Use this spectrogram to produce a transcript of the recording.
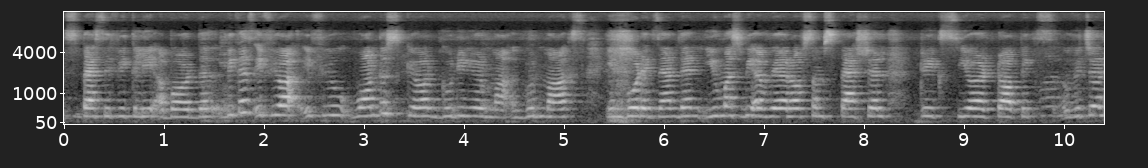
specifically about the because if you are if you want to score good in your ma- good marks in board exam, then you must be aware of some special tricks your topics which are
